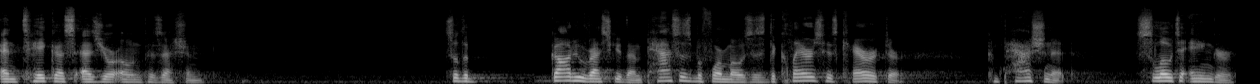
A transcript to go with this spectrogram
and take us as your own possession. So the God who rescued them passes before Moses, declares his character compassionate, slow to anger,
